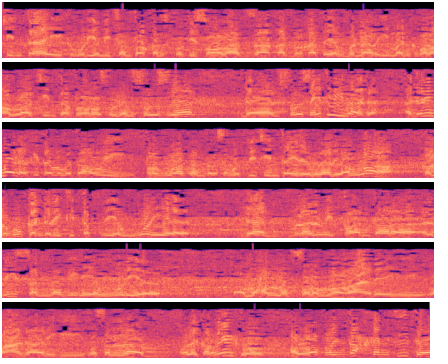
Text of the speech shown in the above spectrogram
cintai kemudian dicontohkan seperti solat, zakat, berkata yang benar, iman kepada Allah, cinta kepada Rasul dan seterusnya dan seterusnya itu ibadah. Ah, dari mana kita mengetahui perbuatan tersebut dicintai dan oleh Allah kalau bukan dari kitabnya yang mulia dan melalui perantara lisan Nabi yang mulia Muhammad sallallahu alaihi wa ala alihi wasallam. Oleh kerana itu Allah perintahkan kita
